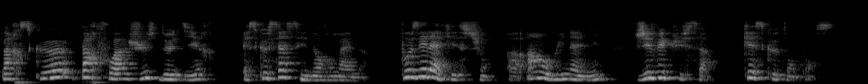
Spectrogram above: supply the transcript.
parce que parfois juste de dire est-ce que ça c'est normal? Posez la question à un ou une amie j'ai vécu ça, qu'est-ce que t'en penses?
